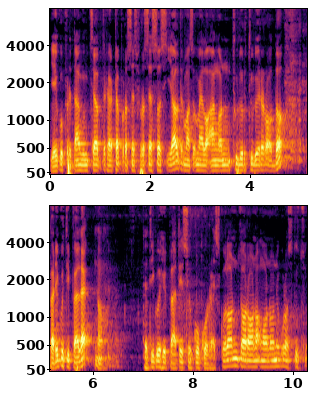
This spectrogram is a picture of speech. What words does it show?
yaitu bertanggung jawab terhadap proses-proses sosial termasuk melo angon dulur-dulur rodok bariku dibalik no jadi gue hebatnya suku Quraisy. Kalau cara anak ngono ini gue setuju.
